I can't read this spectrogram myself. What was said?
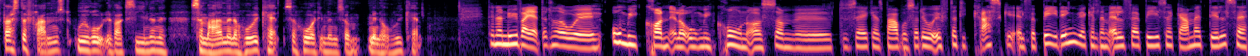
først og fremmest udrulle vaccinerne så meget man overhovedet kan, så hurtigt man som man overhovedet kan. Den her nye variant, den hedder jo øh, omikron eller omikron, og som øh, du sagde, Kasper så er det jo efter de græske alfabet, ikke? Vi har kaldt dem alfa, beta, gamma, delta.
